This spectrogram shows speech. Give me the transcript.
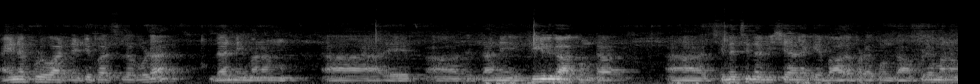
అయినప్పుడు వాటిని ఎట్టి పరిస్థితుల్లో కూడా దాన్ని మనం అదే దాన్ని ఫీల్ కాకుండా చిన్న చిన్న విషయాలకే బాధపడకుండా అప్పుడే మనం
